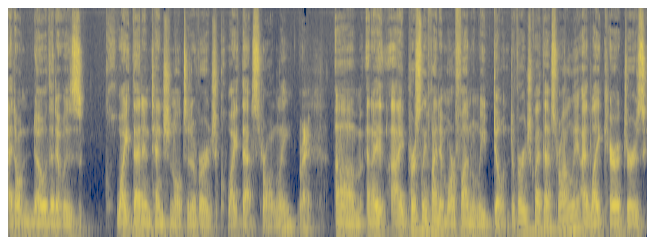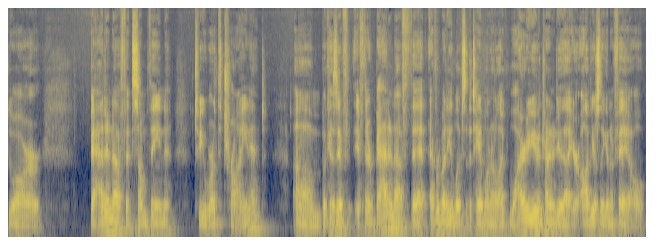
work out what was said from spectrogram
I don't know that it was quite that intentional to diverge quite that strongly. Right. Um, and I, I personally find it more fun when we don't diverge quite that strongly. I like characters who are bad enough at something to be worth trying it. Um, because if, if they're bad enough that everybody looks at the table and are like, why are you even trying to do that? You're obviously going to fail.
